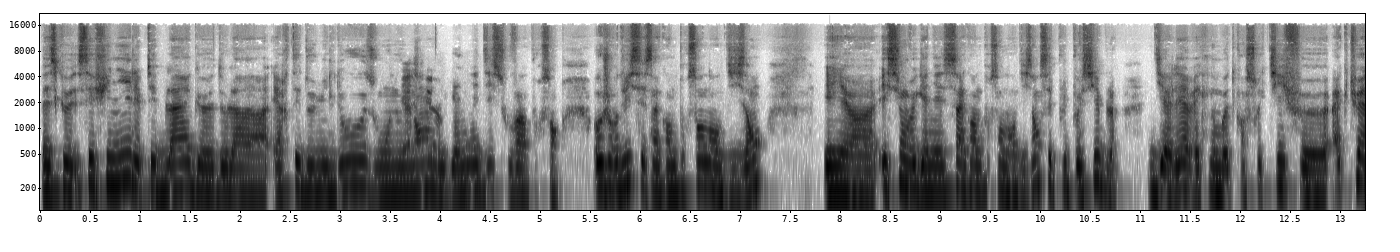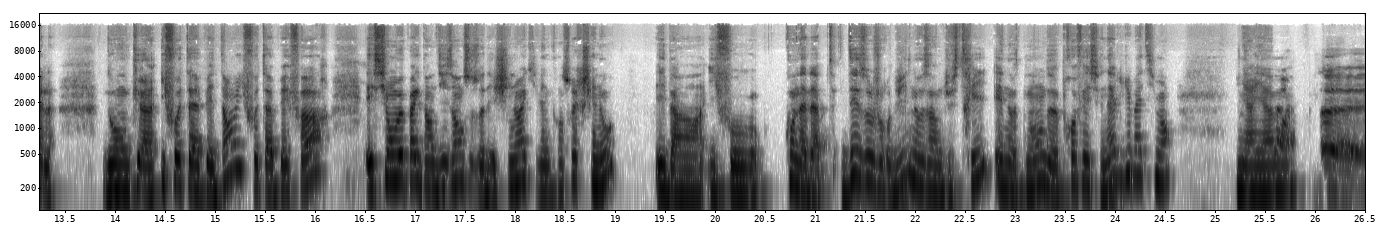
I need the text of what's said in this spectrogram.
parce que c'est fini les petites blagues de la RT 2012 où on nous demande de gagner 10 ou 20% Aujourd'hui, c'est 50% dans 10 ans. Et, euh, et, si on veut gagner 50% dans 10 ans, c'est plus possible d'y aller avec nos modes constructifs euh, actuels. Donc, euh, il faut taper dedans, il faut taper fort. Et si on veut pas que dans 10 ans, ce soit des Chinois qui viennent construire chez nous, eh ben, il faut qu'on adapte dès aujourd'hui nos industries et notre monde professionnel du bâtiment. Myriam euh,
